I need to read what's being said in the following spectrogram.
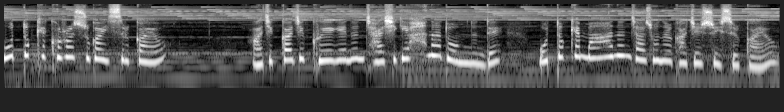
어떻게 그럴 수가 있을까요? 아직까지 그에게는 자식이 하나도 없는데 어떻게 많은 자손을 가질 수 있을까요?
